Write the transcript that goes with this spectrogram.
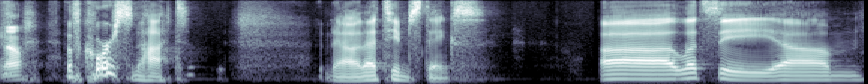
No. of course not. No, that team stinks. Uh, let's see. Um,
